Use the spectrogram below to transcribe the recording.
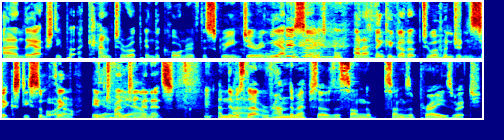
And they actually put a counter up in the corner of the screen during the episode. and I think it got up to 160 something Wow. in Yeah. 20 Yeah. minutes. And there was Uh, that random episode of Song of, Songs of Praise, which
